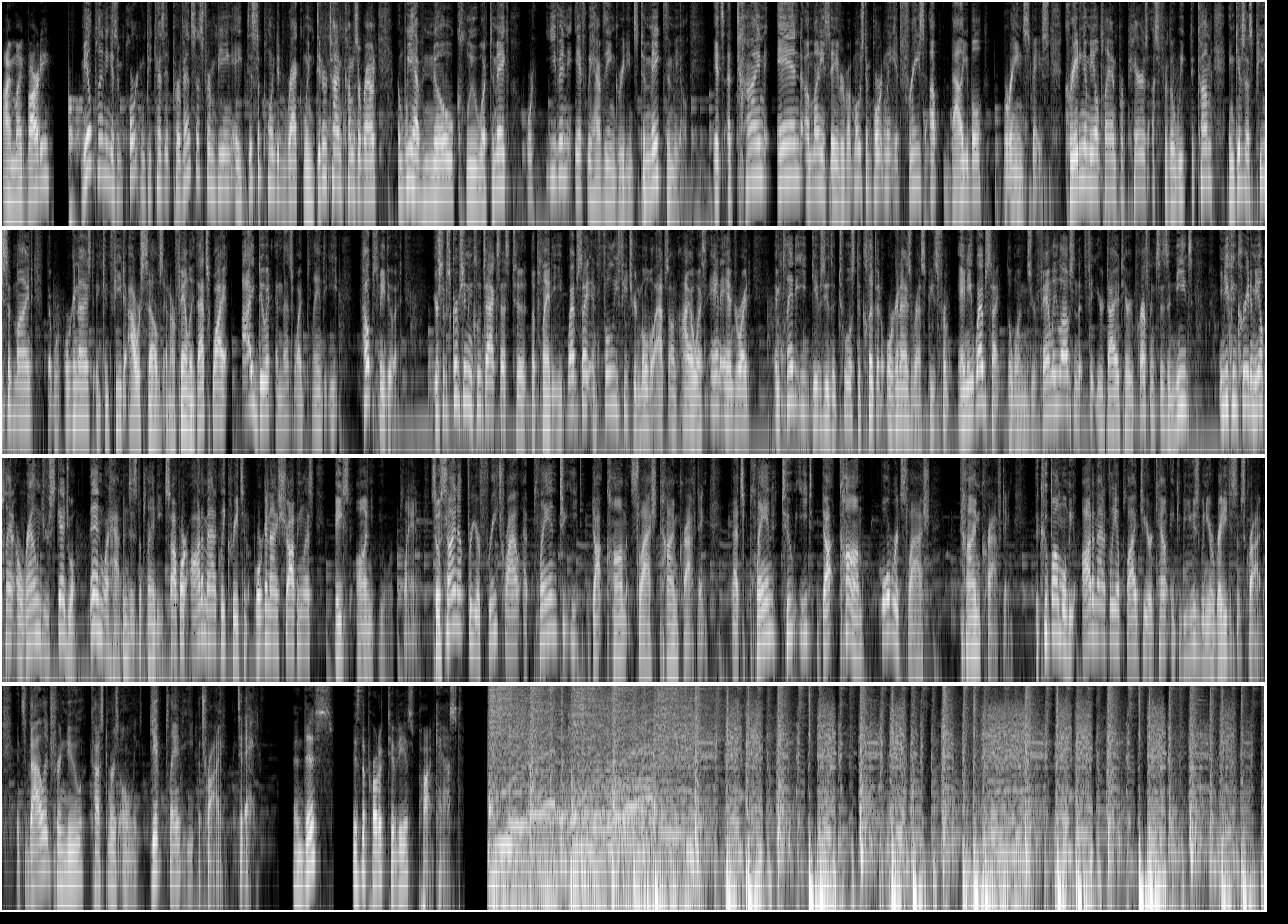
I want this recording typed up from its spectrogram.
I'm Mike Vardy. Meal planning is important because it prevents us from being a disappointed wreck when dinner time comes around and we have no clue what to make, or even if we have the ingredients to make the meal. It's a time and a money saver, but most importantly, it frees up valuable brain space. Creating a meal plan prepares us for the week to come and gives us peace of mind that we're organized and can feed ourselves and our family. That's why I do it, and that's why Plan to Eat helps me do it. Your subscription includes access to the Plan to Eat website and fully featured mobile apps on iOS and Android. And Plan to Eat gives you the tools to clip and organize recipes from any website, the ones your family loves and that fit your dietary preferences and needs. And you can create a meal plan around your schedule. Then what happens is the Plan to Eat software automatically creates an organized shopping list based on your plan. So sign up for your free trial at plantoeat.com slash timecrafting. That's plantoeat.com forward slash timecrafting. The coupon will be automatically applied to your account and can be used when you're ready to subscribe. It's valid for new customers only. Give Plan to Eat a try today. And this is the Productivityist Podcast.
